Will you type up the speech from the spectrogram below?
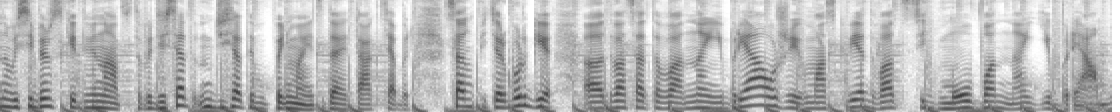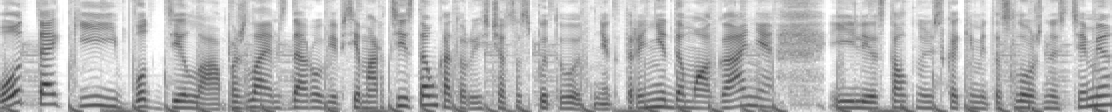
Новосибирске 12 10 ну 10 вы понимаете, да, это октябрь. В Санкт-Петербурге 20 ноября уже и в Москве 27 ноября. Вот такие вот дела. Пожелаем здоровья всем артистам, которые сейчас испытывают некоторые недомогания или столкнулись с какими-то сложностями.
